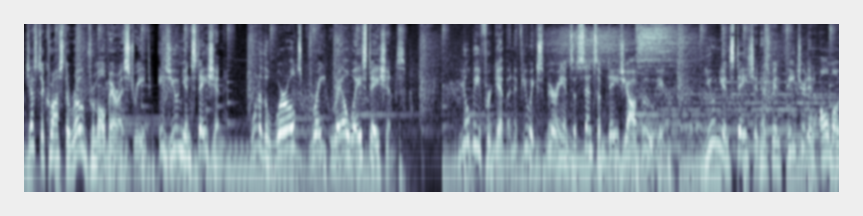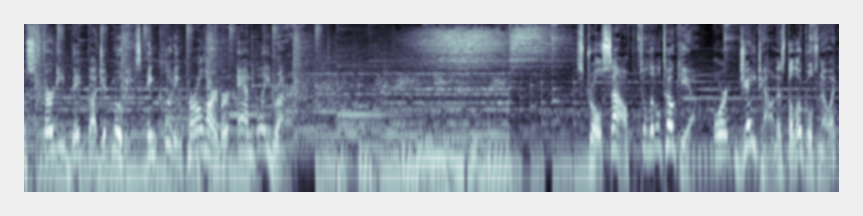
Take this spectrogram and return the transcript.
Just across the road from Olvera Street is Union Station, one of the world's great railway stations. You'll be forgiven if you experience a sense of deja vu here. Union Station has been featured in almost 30 big budget movies, including Pearl Harbor and Blade Runner. Stroll south to Little Tokyo, or J Town as the locals know it,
